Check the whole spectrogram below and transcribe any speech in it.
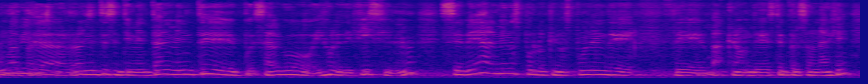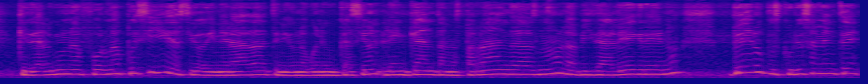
una, vida realmente sentimentalmente, pues algo, híjole, difícil, ¿no? Se ve al menos por lo que nos ponen de, de background de este personaje, que de alguna forma, pues sí, ha sido adinerada, ha tenido una buena educación, le encantan las parrandas, ¿no? La vida alegre, ¿no? Pero, pues curiosamente,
